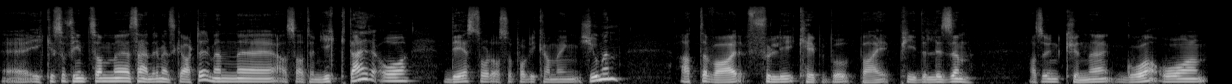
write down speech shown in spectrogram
Eh, ikke så fint som eh, seinere menneskearter, men altså at hun gikk der. Og det står det også på Becoming Human, at det var fully capable by pedalism. Altså hun kunne gå, og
